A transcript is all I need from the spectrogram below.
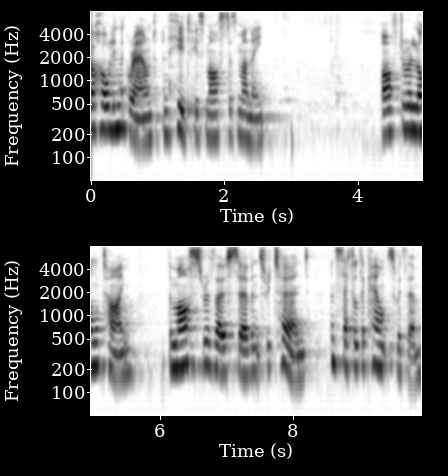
a hole in the ground, and hid his master's money. After a long time, the master of those servants returned and settled accounts with them.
